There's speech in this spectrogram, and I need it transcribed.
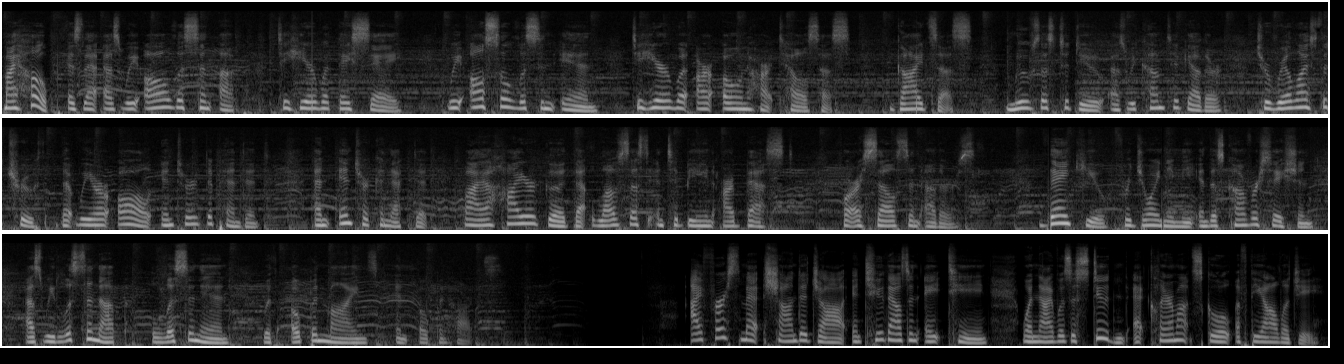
My hope is that as we all listen up to hear what they say, we also listen in to hear what our own heart tells us, guides us, moves us to do as we come together to realize the truth that we are all interdependent and interconnected by a higher good that loves us into being our best for ourselves and others. Thank you for joining me in this conversation as we listen up, listen in with open minds and open hearts. I first met Sandhya Jha in 2018 when I was a student at Claremont School of Theology.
